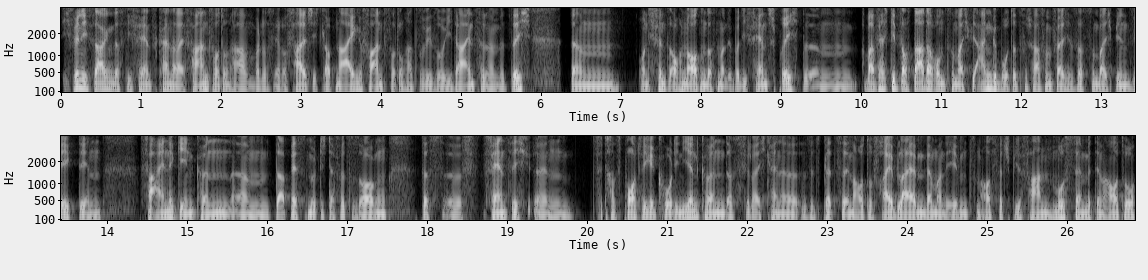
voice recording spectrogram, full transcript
ich will nicht sagen, dass die Fans keinerlei Verantwortung haben, weil das wäre falsch. Ich glaube, eine Eigenverantwortung hat sowieso jeder Einzelne mit sich. Ähm, und ich finde es auch in Ordnung, dass man über die Fans spricht. Ähm, aber vielleicht geht es auch da darum, zum Beispiel Angebote zu schaffen. Vielleicht ist das zum Beispiel ein Weg, den Vereine gehen können, ähm, da bestmöglich dafür zu sorgen, dass äh, Fans sich in für Transportwege koordinieren können, dass vielleicht keine Sitzplätze im Auto frei bleiben, wenn man eben zum Auswärtsspiel fahren muss mit dem Auto,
